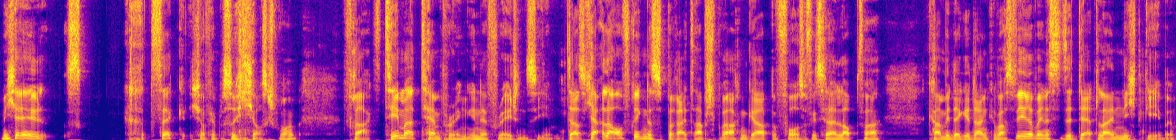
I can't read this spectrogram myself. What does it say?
Michael Skrzek, ich hoffe, ich habe das richtig ausgesprochen, fragt, Thema Tempering in der Free Agency. Da sich ja alle aufregen, dass es bereits Absprachen gab, bevor es offiziell erlaubt war, kam mir der Gedanke, was wäre, wenn es diese Deadline nicht gäbe?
